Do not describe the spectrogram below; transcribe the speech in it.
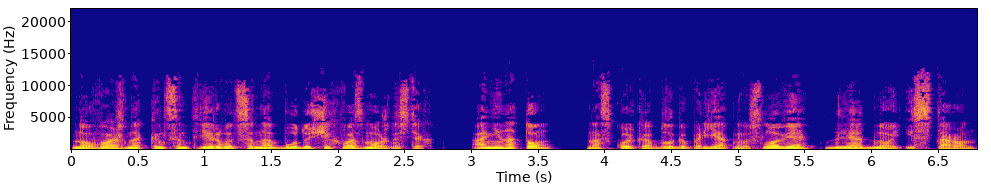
но важно концентрироваться на будущих возможностях, а не на том, насколько благоприятны условия для одной из сторон.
